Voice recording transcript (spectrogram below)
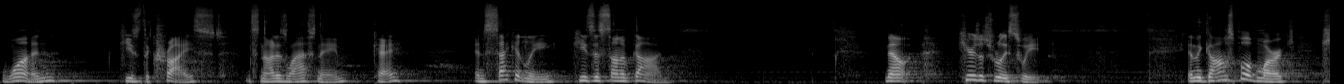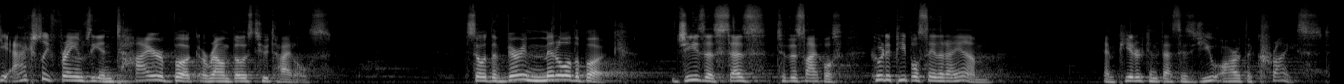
One, he's the Christ. It's not his last name, okay? And secondly, he's the Son of God. Now, here's what's really sweet. In the Gospel of Mark, he actually frames the entire book around those two titles. So, at the very middle of the book, Jesus says to the disciples, Who do people say that I am? And Peter confesses, You are the Christ.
